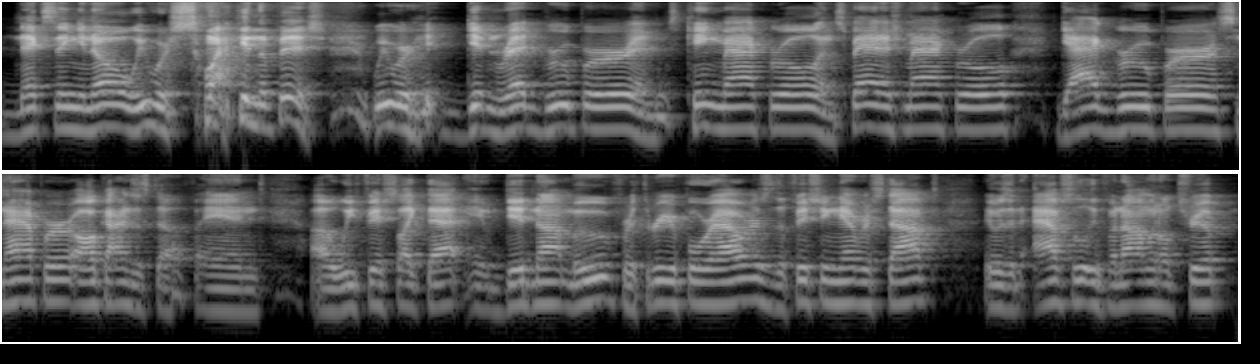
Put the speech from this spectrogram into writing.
next thing you know, we were swacking the fish. We were getting red grouper and king mackerel and Spanish mackerel, gag grouper, snapper, all kinds of stuff. And uh, we fished like that. It did not move for three or four hours. The fishing never stopped. It was an absolutely phenomenal trip.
